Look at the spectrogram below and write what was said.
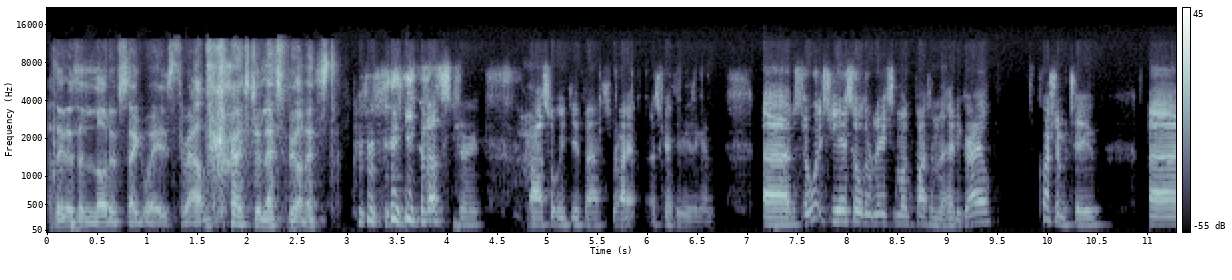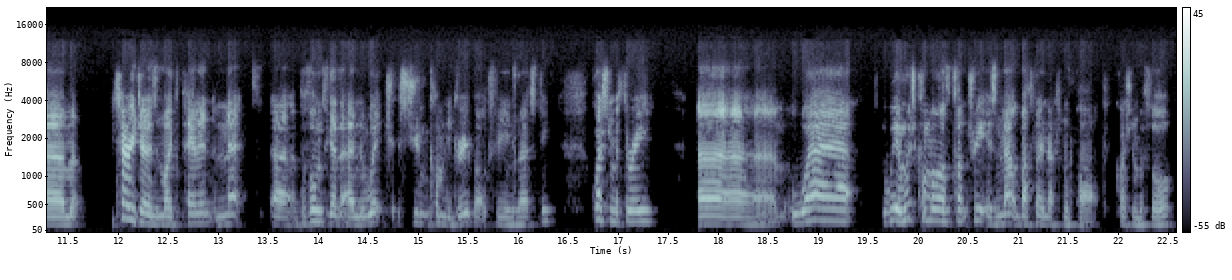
I think there's a lot of segues throughout the question, let's be honest. yeah, that's true. That's what we do best. Right, let's go through these again. Um, so, which year saw the release of Monty Python and the Holy Grail? Question number two. Um, Terry Jones and Michael Palin met, uh, performed together in which student comedy group at Oxford University? Question number three. Um, where, in which Commonwealth country is Mount Buffalo National Park? Question number four.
